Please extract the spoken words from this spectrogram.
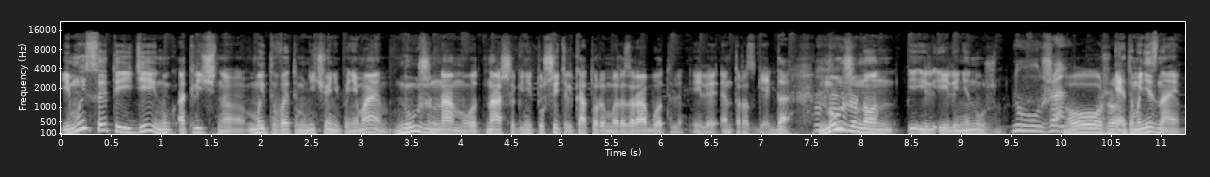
И мы с этой идеей, ну, отлично, мы-то в этом ничего не понимаем. Нужен нам вот наш огнетушитель, который мы разработали, или энтеросгель. Да. Ага. Нужен он или, или не нужен? Нужен. Нужен. Это мы не знаем.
